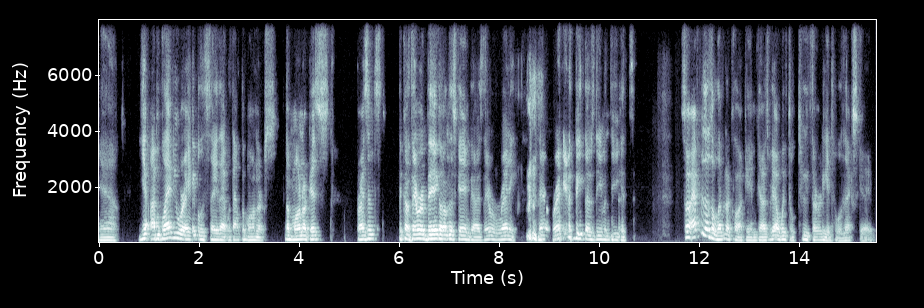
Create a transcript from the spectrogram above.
yeah, yeah. I'm glad you were able to say that without the Monarchs, the Monarchist presence. because they were big on this game, guys. They were ready. they were ready to beat those Demon Deacons. So after those eleven o'clock game, guys, we gotta wait till two thirty until the next game.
